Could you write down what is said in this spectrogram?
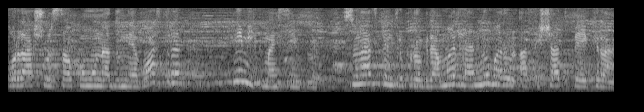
orașul sau comuna dumneavoastră? Nimic mai simplu. Sunați pentru programări la numărul afișat pe ecran.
